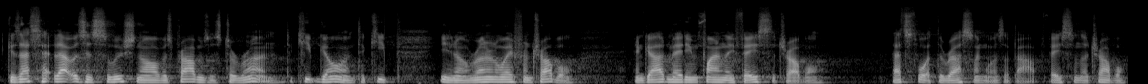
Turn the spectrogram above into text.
Because that was his solution to all of his problems was to run, to keep going, to keep, you know, running away from trouble. And God made him finally face the trouble. That's what the wrestling was about, facing the trouble.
